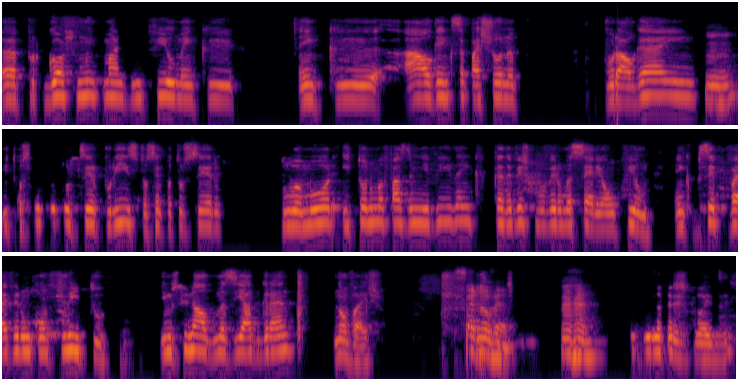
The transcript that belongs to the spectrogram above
uh, porque gosto muito mais de um filme em que, em que há alguém que se apaixona por alguém uhum. e estou sempre a torcer por isso, estou sempre a torcer pelo amor e estou numa fase da minha vida em que cada vez que vou ver uma série ou um filme em que percebo que vai haver um conflito emocional demasiado grande, não vejo. Prefere não ver. Uhum. Outras coisas.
